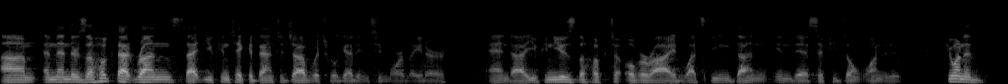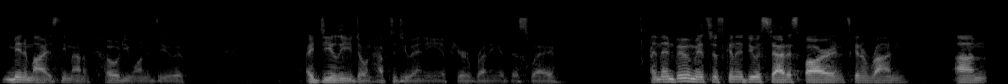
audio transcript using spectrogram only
Um, and then there's a hook that runs that you can take advantage of, which we'll get into more later. And uh, you can use the hook to override what's being done in this if you don't want to. If you want to minimize the amount of code you want to do, if ideally you don't have to do any if you're running it this way. And then boom, it's just going to do a status bar and it's going to run. Um,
